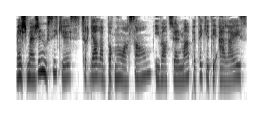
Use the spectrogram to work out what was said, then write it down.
Mais j'imagine aussi que si tu regardes la porno ensemble, éventuellement, peut-être que tu es à l'aise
